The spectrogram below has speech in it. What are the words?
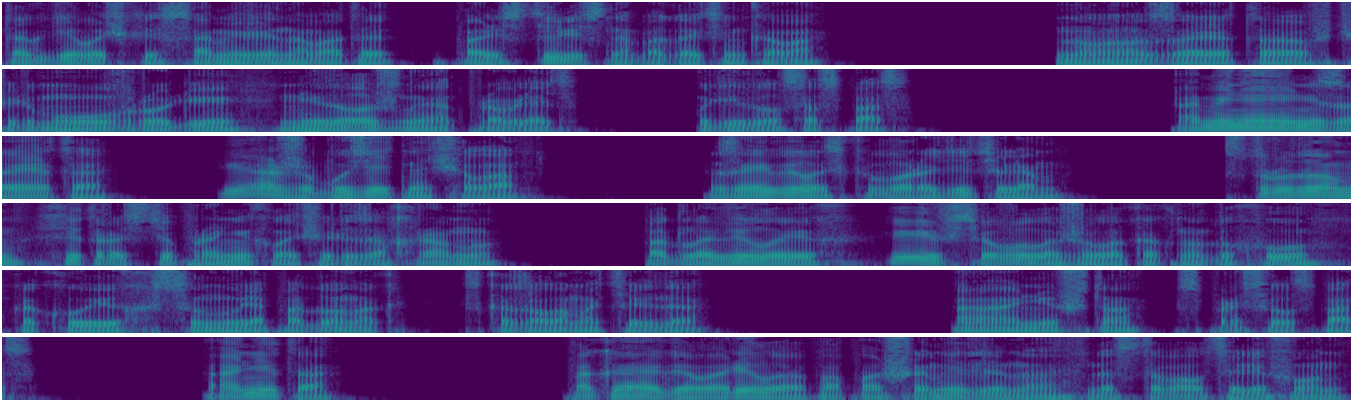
так девочки сами виноваты, польстились на богатенького. Но за это в тюрьму вроде не должны отправлять, удивился Спас. А меня и не за это. Я же бузить начала. Заявилась к его родителям. С трудом, хитростью проникла через охрану, Подловила их и все выложила как на духу, какой их сынуля подонок, сказала Матильда. А они что? спросил Спас. Они-то. Пока я говорила, папаша медленно доставал телефон.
